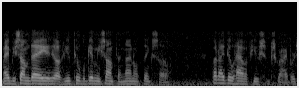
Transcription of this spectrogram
Maybe someday you know, YouTube will give me something. I don't think so. But I do have a few subscribers.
